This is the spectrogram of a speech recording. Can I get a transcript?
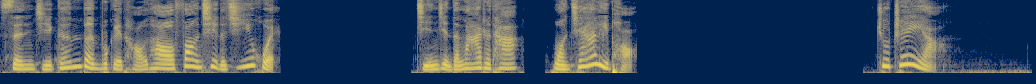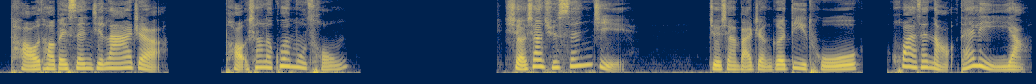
森吉根本不给淘淘放弃的机会，紧紧的拉着他往家里跑。就这样，淘淘被森吉拉着跑向了灌木丛。小象群森吉就像把整个地图画在脑袋里一样。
